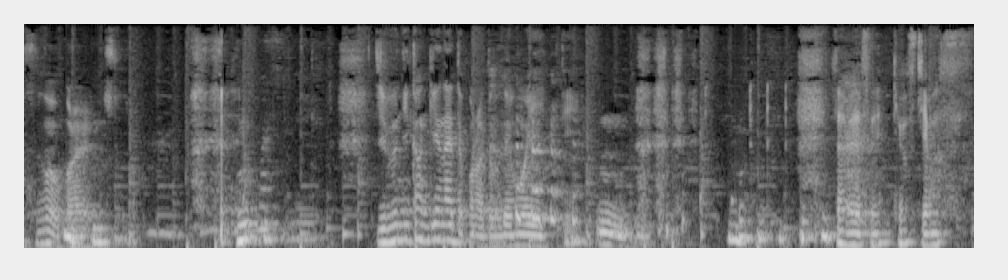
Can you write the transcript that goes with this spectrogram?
すごい怒られるんですよ。ありますね。自分に関係ないところはどうでもいいっていう。うん。ダメですね。気をつけます。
